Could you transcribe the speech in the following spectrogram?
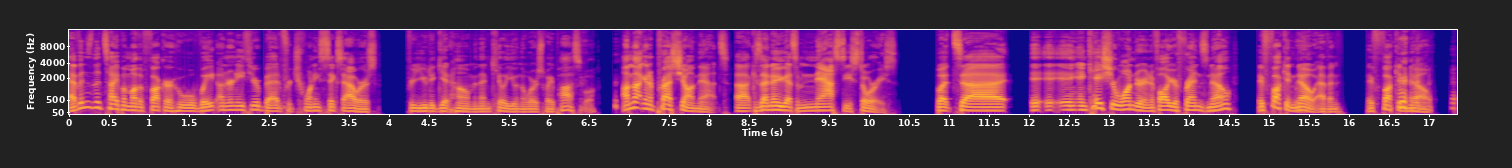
Evan's the type of motherfucker who will wait underneath your bed for 26 hours for you to get home and then kill you in the worst way possible. I'm not going to press you on that because I know you got some nasty stories. But uh, in case you're wondering if all your friends know, they fucking know, Evan. They fucking know.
